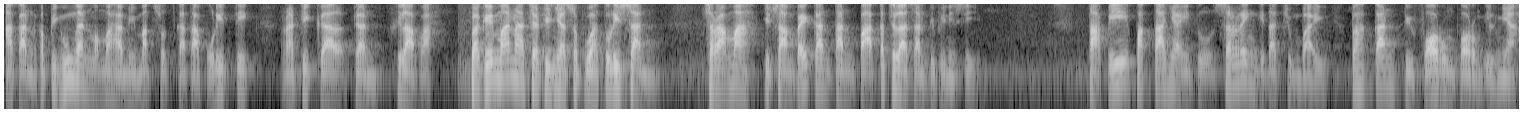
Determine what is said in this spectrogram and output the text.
akan kebingungan memahami maksud kata politik, radikal, dan khilafah. Bagaimana jadinya sebuah tulisan ceramah disampaikan tanpa kejelasan definisi. Tapi faktanya itu sering kita jumpai bahkan di forum-forum ilmiah.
